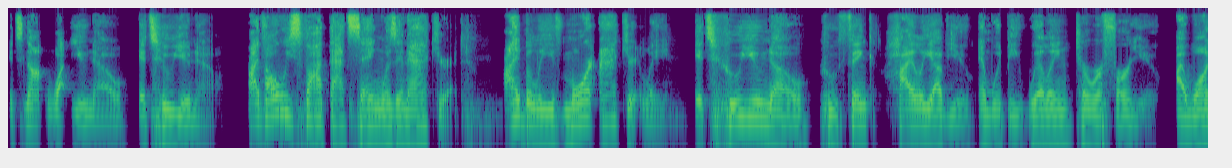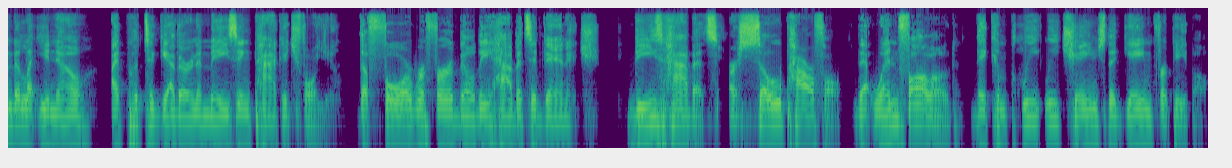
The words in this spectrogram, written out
it's not what you know, it's who you know. I've always thought that saying was inaccurate. I believe more accurately, it's who you know who think highly of you and would be willing to refer you. I wanted to let you know I put together an amazing package for you the four referability habits advantage. These habits are so powerful that when followed, they completely change the game for people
